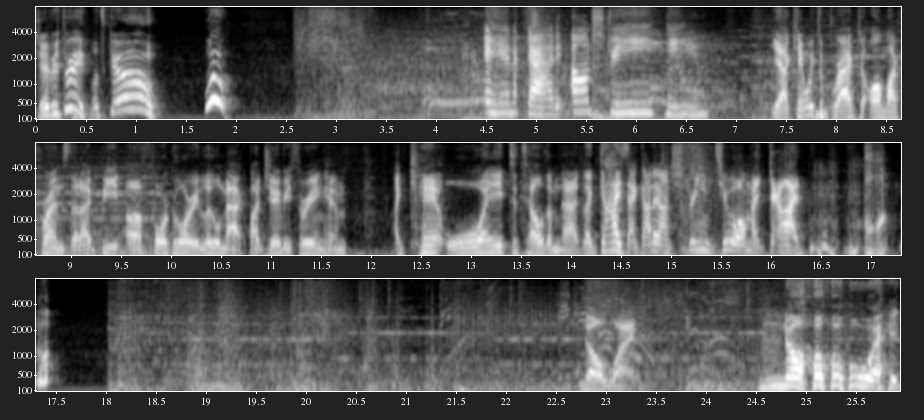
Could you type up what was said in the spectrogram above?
JV3, let's go! Woo! And I got it on stream. Yeah, I can't wait to brag to all my friends that I beat uh, For Glory Little Mac by JV3ing him. I can't wait to tell them that. Like, guys, I got it on stream too. Oh my god. no way. No way.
